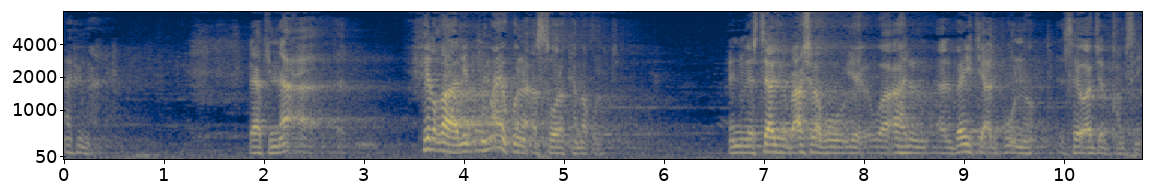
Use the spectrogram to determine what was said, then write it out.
ما في معنى لكن في الغالب ما يكون الصورة كما قلت. انه يستأجر بعشره وي- وأهل البيت يعرفون إنه سيؤجر بخمسين.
